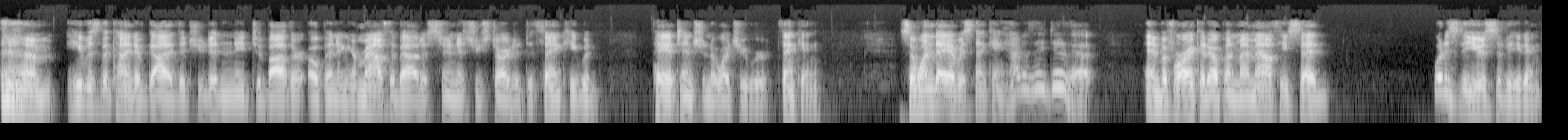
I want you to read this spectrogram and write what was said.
he was the kind of guy that you didn't need to bother opening your mouth about as soon as you started to think. He would pay attention to what you were thinking. So one day I was thinking, how does he do that? And before I could open my mouth, he said, What is the use of eating?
